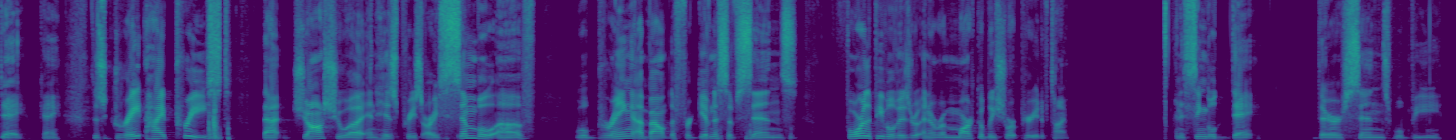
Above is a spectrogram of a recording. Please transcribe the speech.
day, okay? This great high priest that Joshua and his priests are a symbol of will bring about the forgiveness of sins for the people of Israel in a remarkably short period of time. In a single day, their sins will be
